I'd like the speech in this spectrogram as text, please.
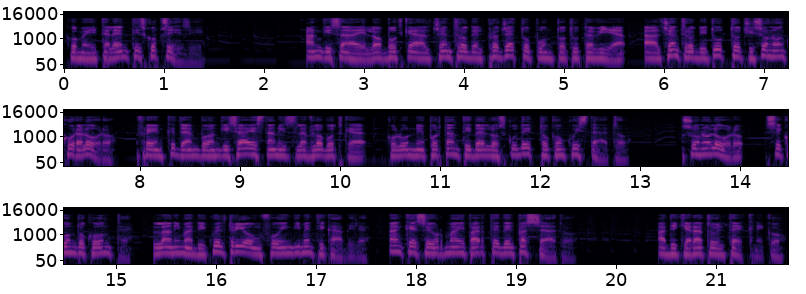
come i talenti scozzesi. Anghisa e Lobotka al centro del progetto. Tuttavia, al centro di tutto ci sono ancora loro, Frank Dambo Anghisa e Stanislav Lobotka, colonne portanti dello scudetto conquistato. Sono loro, secondo Conte, l'anima di quel trionfo indimenticabile, anche se ormai parte del passato. Ha dichiarato il tecnico,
